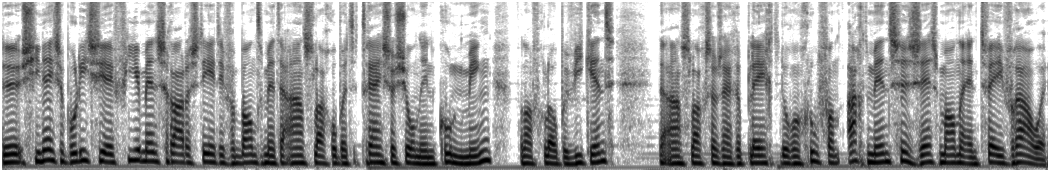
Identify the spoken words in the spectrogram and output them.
De Chinese politie heeft vier mensen gearresteerd... in verband met de aanslag op het treinstation in Kunming van afgelopen weekend. De aanslag zou zijn gepleegd door een groep van acht mensen... zes mannen en twee vrouwen.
